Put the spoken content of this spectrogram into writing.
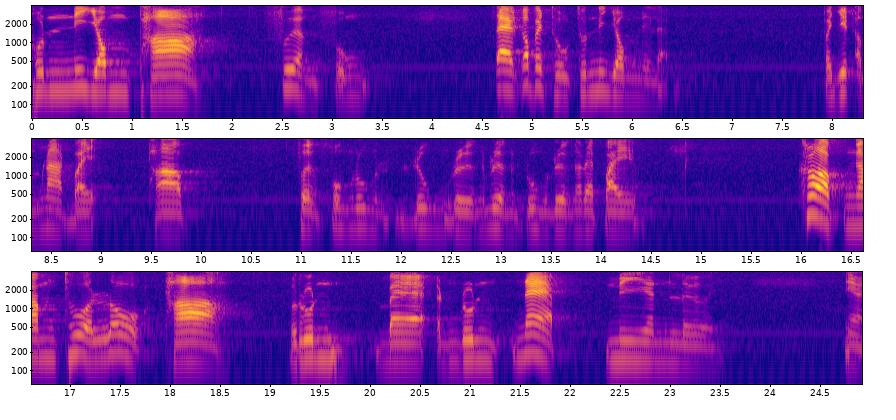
ทุนนิยมพาเฟื่องฟุง้ง แต่ก็ไปถูกทุนนิยมนี่แหละไปยึดอำนาจไว้พาเฟื่องฟุ้งรุ่งรุ่งเรืองเรื่องรุ่งเรืองอะไรไป ครอบงำทั่วโลก ทา รุน แบรุน แนบ เนียนเลย เนี่ย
